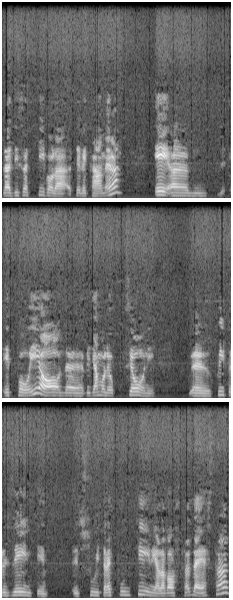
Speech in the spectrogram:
la disattivo la telecamera e, ehm, e poi ho, vediamo le opzioni eh, qui presenti eh, sui tre puntini alla vostra destra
